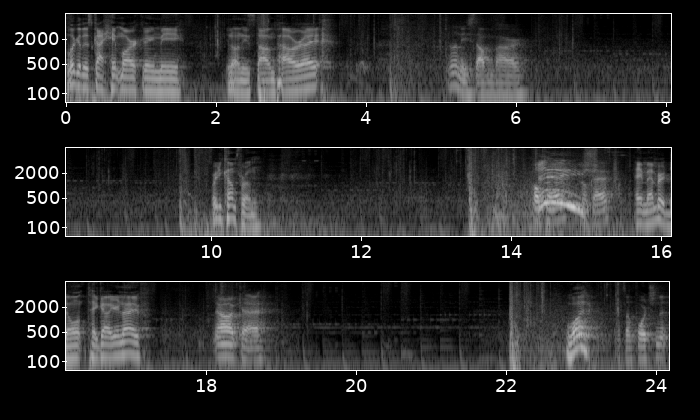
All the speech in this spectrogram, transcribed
Look at this guy hit marking me. You don't need stopping power, right? I don't need stopping power. Where'd you come from? Okay. Okay. Hey, remember, don't take out your knife. Okay. What? That's unfortunate.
